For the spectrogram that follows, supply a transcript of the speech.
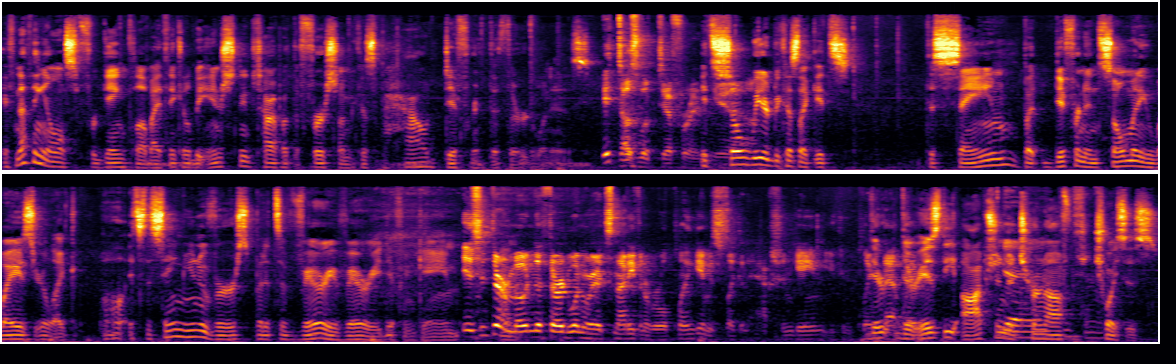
if nothing else, for Game Club, I think it'll be interesting to talk about the first one because of how different the third one is. It does look different. It's yeah. so weird because like it's the same but different in so many ways. You're like, well, it's the same universe, but it's a very, very different game. Isn't there a um, mode in the third one where it's not even a role playing game? It's just like an action game. You can play there that there way. is the option Yeah, to turn off think so. choices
